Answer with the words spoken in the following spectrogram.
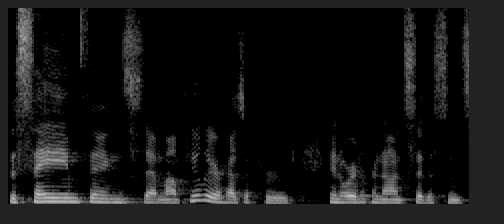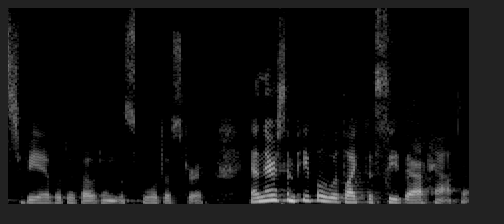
the same things that Montpelier has approved in order for non-citizens to be able to vote in the school district. And there's some people who would like to see that happen.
